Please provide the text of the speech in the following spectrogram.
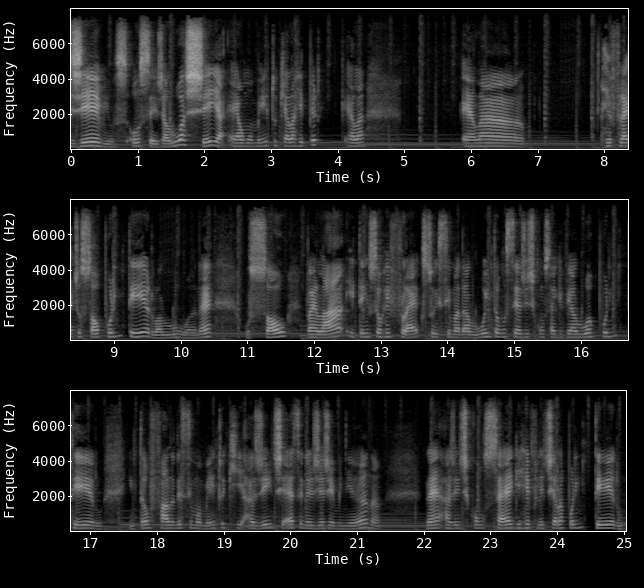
Gêmeos, ou seja, a lua cheia é o momento que ela reper... ela ela reflete o sol por inteiro, a lua, né? O Sol vai lá e tem o seu reflexo em cima da Lua, então você a gente consegue ver a Lua por inteiro. Então fala desse momento que a gente, essa energia geminiana, né, a gente consegue refletir ela por inteiro.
